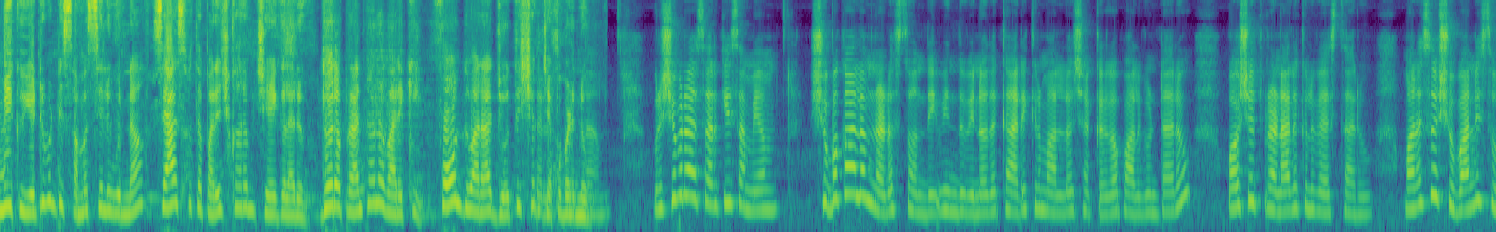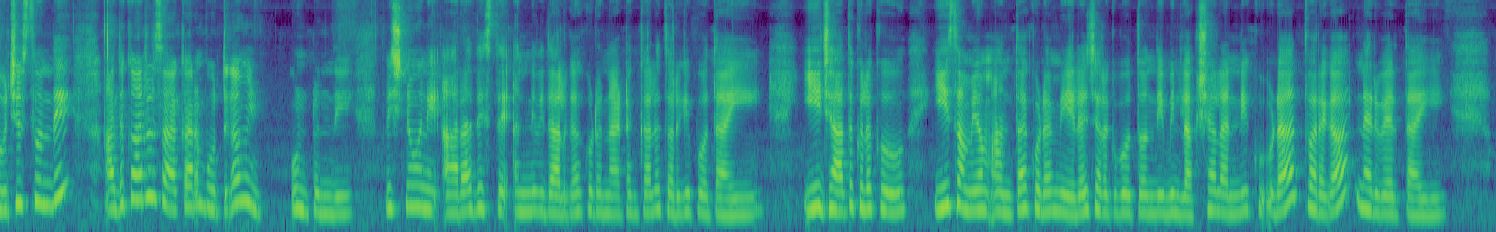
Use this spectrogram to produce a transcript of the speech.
మీకు ఎటువంటి సమస్యలు ఉన్నా శాశ్వత పరిష్కారం చేయగలరు. దూర ప్రాంతాల వారికి ఫోన్ ద్వారా జ్యోతిష్యం చెప్పబడును. వృషభ రాశి సమయం. శుభకాలం నడుస్తోంది. విందు వినోద కార్యక్రమాల్లో చక్కగా పాల్గొంటారు. భవిష్యత్ ప్రణాళికలు వేస్తారు. మనసు శుభాన్ని సూచిస్తుంది. అధికారుల సహకారం పూర్తిగా ఉంటుంది. విష్ణువుని ఆరాధిస్తే అన్ని విధాలుగా కూడా నాటంకాలు తొలగిపోతాయి. ఈ జాతకులకు ఈ సమయం అంతా కూడా మేలే జరగబోతోంది. మీ లక్ష్యాలన్నీ కూడా త్వరగా నెరవేరుతాయి.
